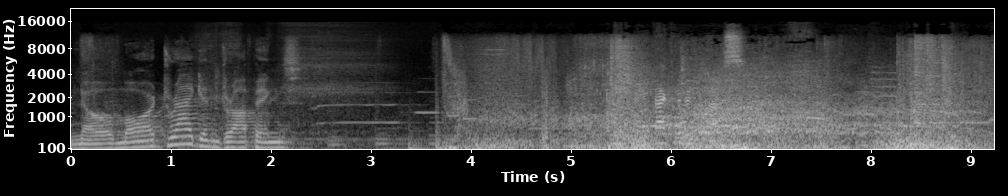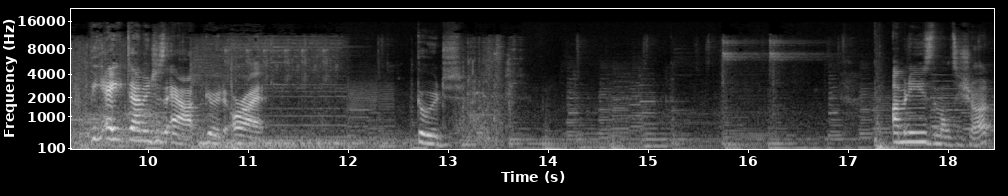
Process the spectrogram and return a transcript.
No more dragon droppings. That could have been worse. The 8 damage is out. Good, alright. Good. I'm gonna use the multi-shot.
